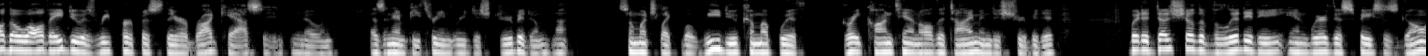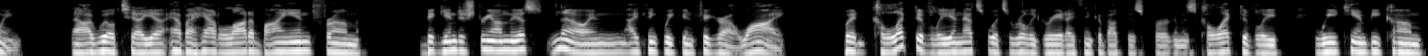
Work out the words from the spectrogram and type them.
although all they do is repurpose their broadcasts, you know, as an MP3 and redistribute them. Not so much like what we do, come up with great content all the time and distribute it. But it does show the validity in where this space is going. Now, I will tell you, have I had a lot of buy in from big industry on this? No, and I think we can figure out why. But collectively, and that's what's really great, I think, about this program, is collectively we can become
